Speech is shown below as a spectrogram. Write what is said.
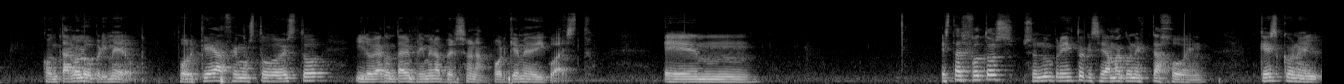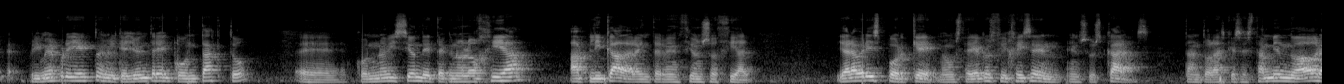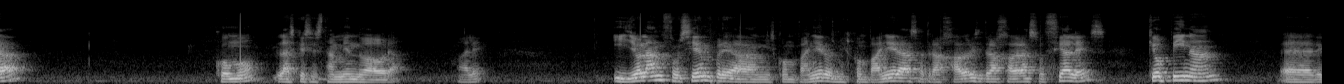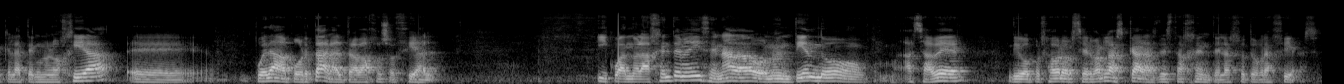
contarlo lo primero. ¿Por qué hacemos todo esto? Y lo voy a contar en primera persona. ¿Por qué me dedico a esto? Em, estas fotos son de un proyecto que se llama Conecta Joven, que es con el primer proyecto en el que yo entré en contacto eh, con una visión de tecnología aplicada a la intervención social. Y ahora veréis por qué. Me gustaría que os fijéis en sus caras tanto las que se están viendo ahora como las que se están viendo ahora, ¿vale? Y yo lanzo siempre a mis compañeros, mis compañeras, a trabajadores y trabajadoras sociales, ¿qué opinan eh, de que la tecnología eh, pueda aportar al trabajo social? Y cuando la gente me dice nada o no entiendo, a saber, digo, por favor, observar las caras de esta gente, las fotografías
